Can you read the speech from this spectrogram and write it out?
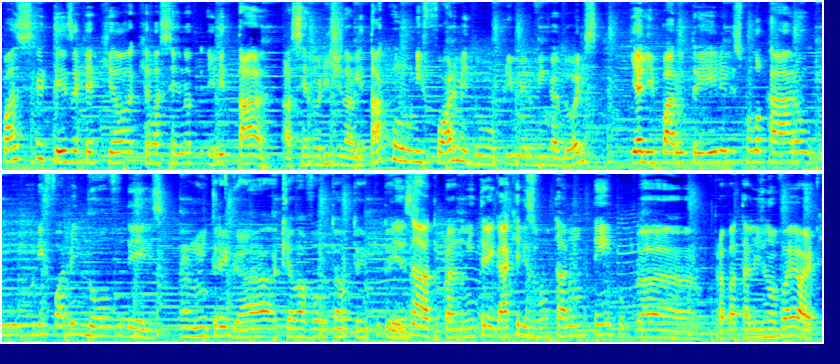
quase certeza que aquela, aquela cena, ele tá, a cena original, ele tá com o uniforme do primeiro Vingadores, e ali para o trailer eles colocaram o uniforme novo deles. Pra não entregar aquela volta ao tempo dele. Exato, para não entregar que eles voltaram um tempo pra, pra Batalha de Nova York.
